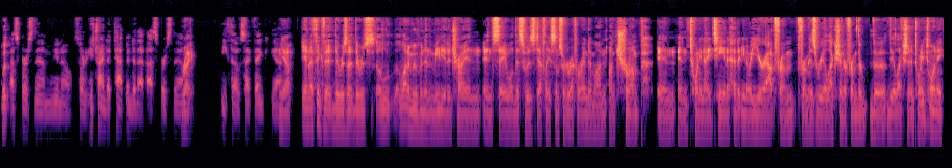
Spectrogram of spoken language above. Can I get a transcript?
What- Us first them, you know, sort of. He's trying to tap into that us first them right. Ethos. I think. Yeah. Yeah, and I think that there was a there was a, a lot of movement in the media to try and and say, well, this was definitely some sort of referendum on on Trump in in 2019, ahead of, you know a year out from from his reelection or from the the the election in mm-hmm. 2020.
